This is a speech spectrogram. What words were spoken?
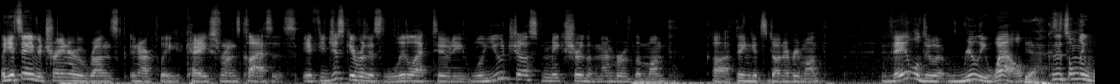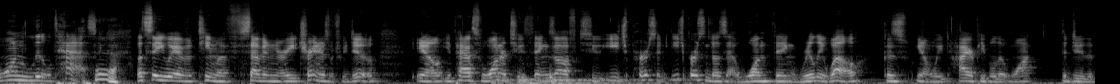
like let's say you have a trainer who runs in our case runs classes. If you just give her this little activity, will you just make sure the member of the month uh, thing gets done every month? They will do it really well Yeah. because it's only one little task. Yeah. Let's say we have a team of seven or eight trainers, which we do. You know, you pass one or two things off to each person. Each person does that one thing really well because you know we hire people that want to do the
